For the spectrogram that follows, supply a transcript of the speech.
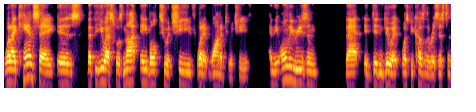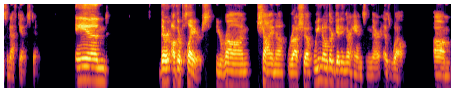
what I can say is that the U.S. was not able to achieve what it wanted to achieve and the only reason that it didn't do it was because of the resistance in Afghanistan. And there are other players Iran, China, Russia. We know they're getting their hands in there as well. Um,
